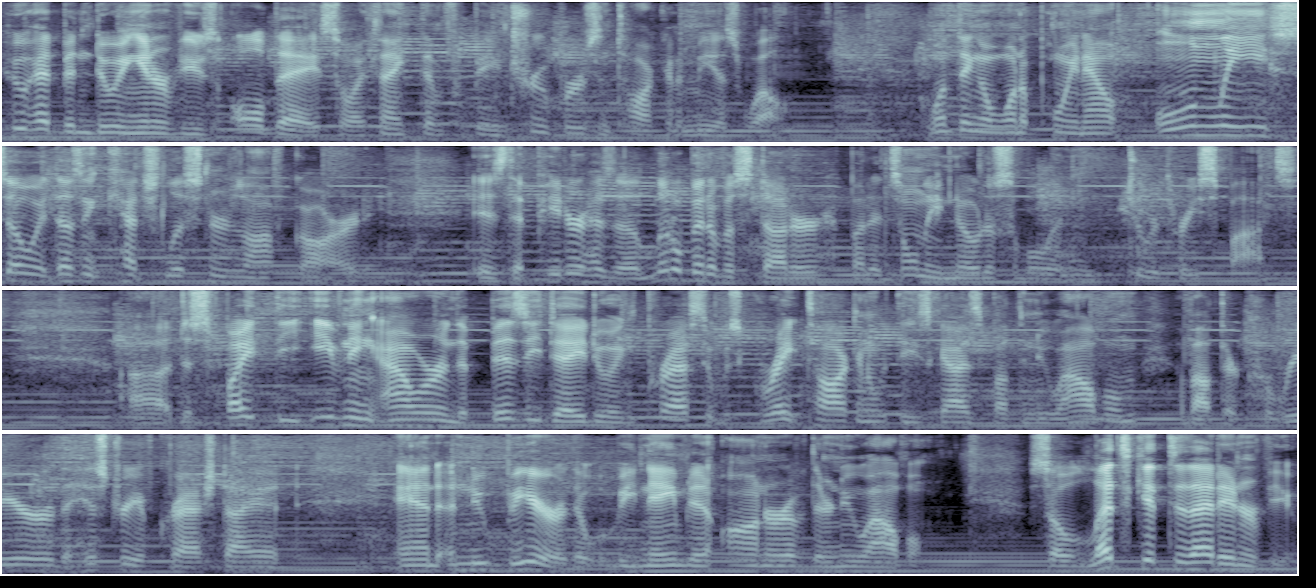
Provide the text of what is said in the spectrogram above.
who had been doing interviews all day, so I thank them for being troopers and talking to me as well. One thing I want to point out, only so it doesn't catch listeners off guard, is that Peter has a little bit of a stutter, but it's only noticeable in two or three spots. Uh, despite the evening hour and the busy day doing press, it was great talking with these guys about the new album, about their career, the history of Crashdïet, and a new beer that will be named in honor of their new album. So let's get to that interview.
